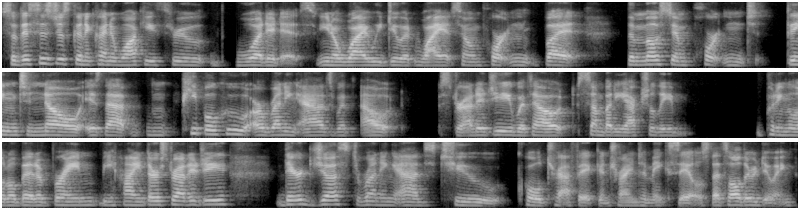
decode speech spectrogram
So this is just going to kind of walk you through what it is, you know, why we do it, why it's so important. But the most important thing to know is that people who are running ads without strategy, without somebody actually putting a little bit of brain behind their strategy, they're just running ads to cold traffic and trying to make sales. That's all they're doing.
